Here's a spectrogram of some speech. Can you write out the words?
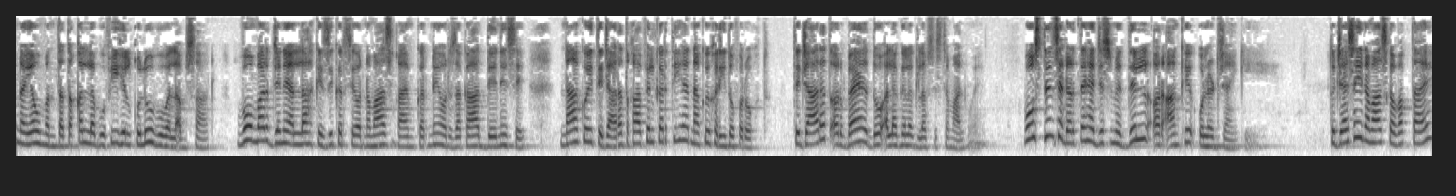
نہ یومن تقلب فی القلوب والابصار۔ وہ مرد جنہیں اللہ کے ذکر سے اور نماز قائم کرنے اور زکوٰۃ دینے سے نہ کوئی تجارت غافل کرتی ہے، نہ کوئی خرید و فروخت۔ تجارت اور بے دو الگ الگ لفظ استعمال ہوئے ہیں۔ وہ اس دن سے ڈرتے ہیں جس میں دل اور آنکھیں الٹ جائیں گی۔ تو جیسے ہی نماز کا وقت آئے،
